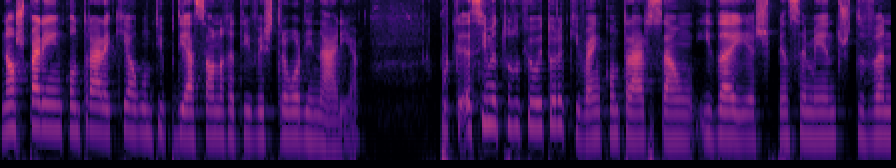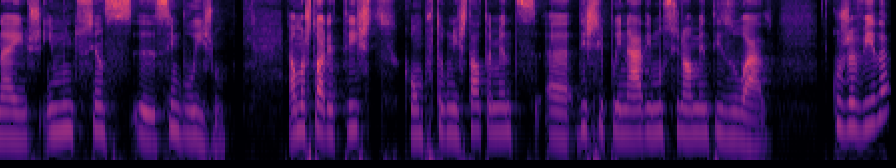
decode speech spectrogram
Não esperem encontrar aqui algum tipo de ação narrativa extraordinária. Porque, acima de tudo, o que o leitor aqui vai encontrar são ideias, pensamentos, devaneios e muito uh, simbolismo. É uma história triste, com um protagonista altamente uh, disciplinado e emocionalmente isolado, cuja vida,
